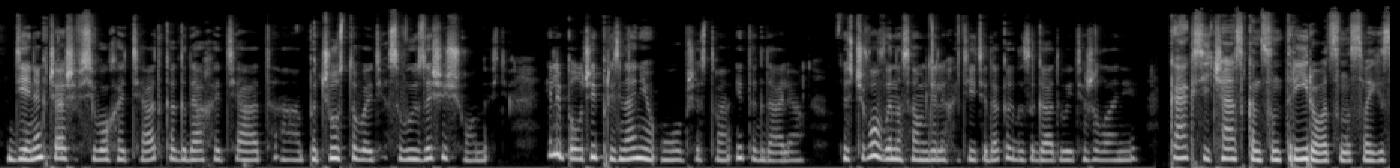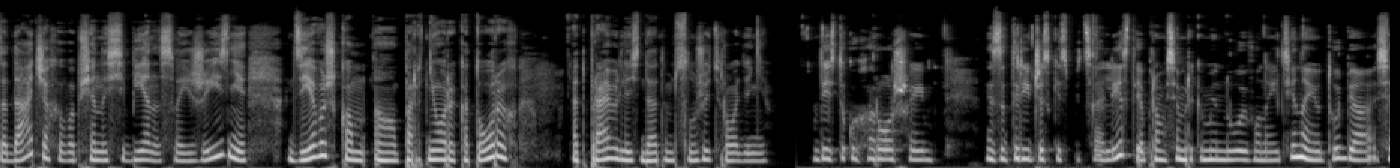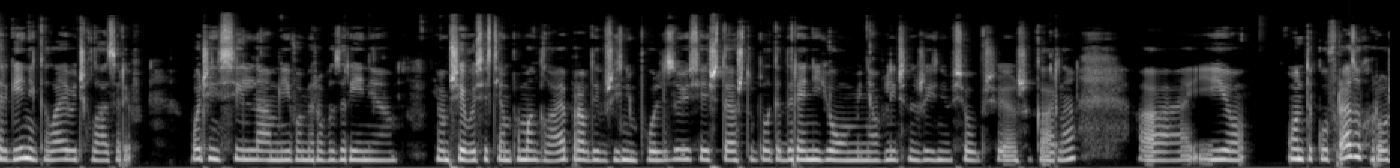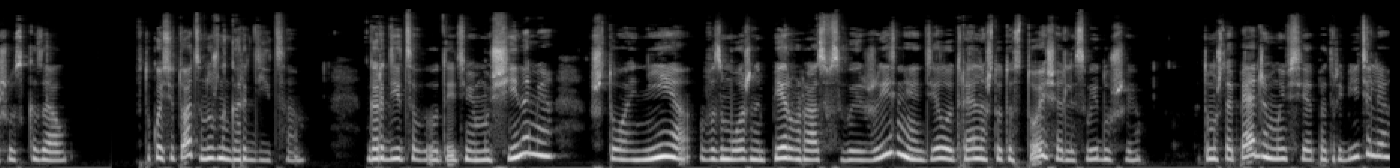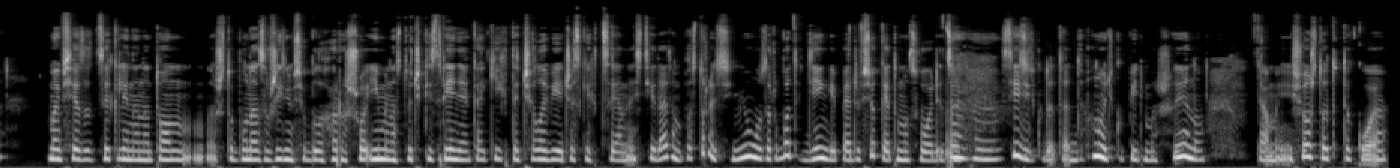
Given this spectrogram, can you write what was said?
Денег чаще всего хотят, когда хотят а, почувствовать свою защищенность или получить признание общества и так далее. То есть чего вы на самом деле хотите, да, когда загадываете желание? Как сейчас концентрироваться на своих задачах и вообще на себе, на своей жизни девушкам, а, партнеры которых отправились, да, там служить родине? Вот есть такой хороший эзотерический специалист, я прям всем рекомендую его найти на ютубе, Сергей Николаевич Лазарев. Очень сильно мне его мировоззрение и вообще его система помогла. Я, правда, и в жизни пользуюсь. Я считаю, что благодаря нее у меня в личной жизни все вообще шикарно. А, и он такую фразу хорошую сказал. В такой ситуации нужно гордиться. Гордиться вот этими мужчинами, что они, возможно, первый раз в своей жизни делают реально что-то стоящее для своей души. Потому что, опять же, мы все потребители, мы все зациклены на том, чтобы у нас в жизни все было хорошо именно с точки зрения каких-то человеческих ценностей, да, там построить семью, заработать деньги, опять же, все к этому сводится. Uh-huh. Съездить куда-то отдохнуть, купить машину, там еще что-то такое.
